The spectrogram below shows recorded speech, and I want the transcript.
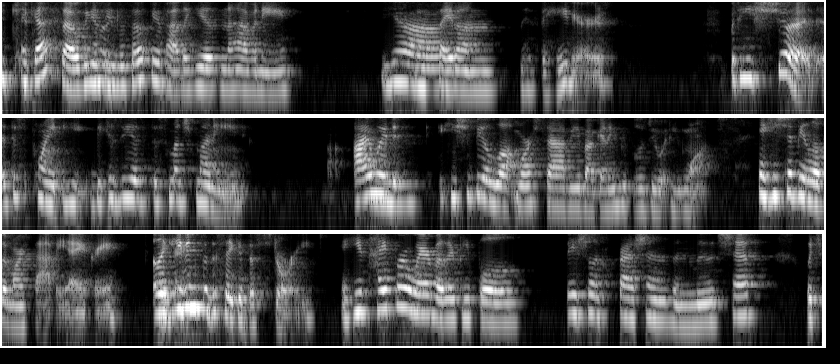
I guess so because Like- he's a sociopath. Like he doesn't have any yeah, sight on his behaviors. but he should at this point. He because he has this much money. I would. Mm. He should be a lot more savvy about getting people to do what he wants. Yeah, he should be a little bit more savvy. I agree. Like agree. even for the sake of the story. Yeah, He's hyper aware of other people's facial expressions and mood shifts, which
